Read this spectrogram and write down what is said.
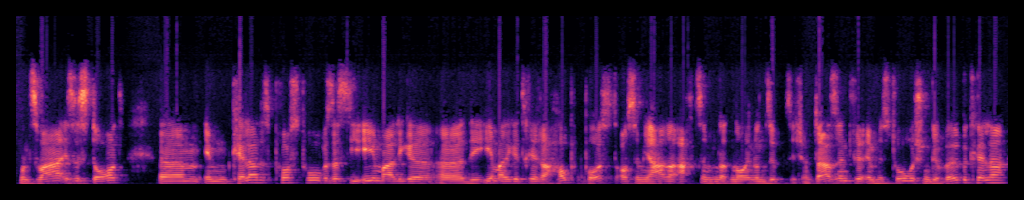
Und zwar ist es dort ähm, im Keller des Posthofes, das ist die ehemalige, äh, die ehemalige Trierer Hauptpost aus dem Jahre 1879. Und da sind wir im historischen Gewölbekeller.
